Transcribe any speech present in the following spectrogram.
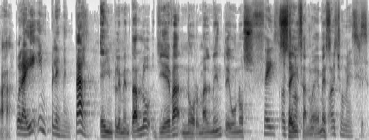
Ajá. Por ahí implementarlo. E implementarlo lleva normalmente unos 6 a 9 meses. 8 meses,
